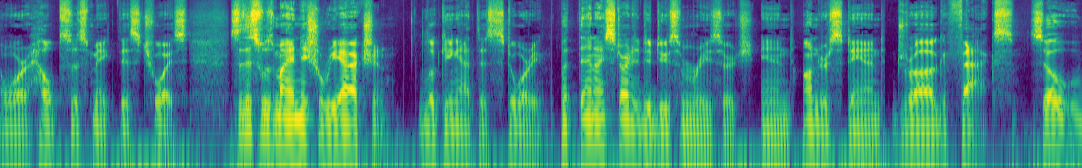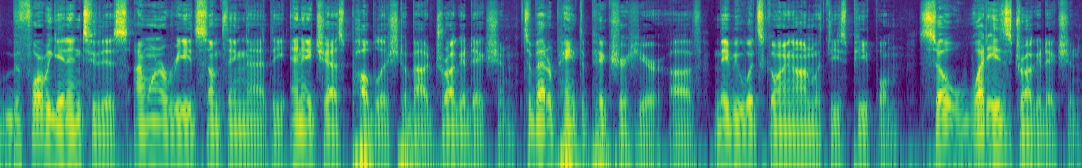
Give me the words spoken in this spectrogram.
or helps us make this choice. So, this was my initial reaction looking at this story. But then I started to do some research and understand drug facts. So, before we get into this, I want to read something that the NHS published about drug addiction to better paint the picture here of maybe what's going on with these people. So, what is drug addiction?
